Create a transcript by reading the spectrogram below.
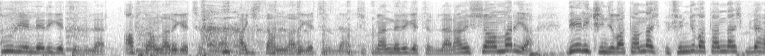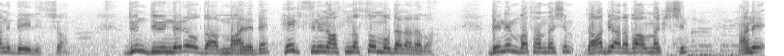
Suriyelileri getirdiler, Afganları getirdiler, Pakistanlıları getirdiler, Türkmenleri getirdiler. Hani şu an var ya değil ikinci vatandaş, üçüncü vatandaş bile hani değiliz şu an. Dün düğünleri oldu abi mahallede. Hepsinin altında son model araba. Benim vatandaşım daha bir araba almak için hani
